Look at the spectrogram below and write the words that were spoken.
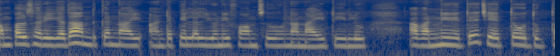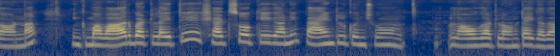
కంపల్సరీ కదా అందుకని నా అంటే పిల్లల యూనిఫామ్స్ నా నైటీలు అవన్నీ అయితే చేత్తో ఉతుకుతా ఉన్నా. ఇంక మా వారి బట్టలు అయితే షర్ట్స్ ఓకే కానీ ప్యాంట్లు కొంచెం లావుగా అట్లా ఉంటాయి కదా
